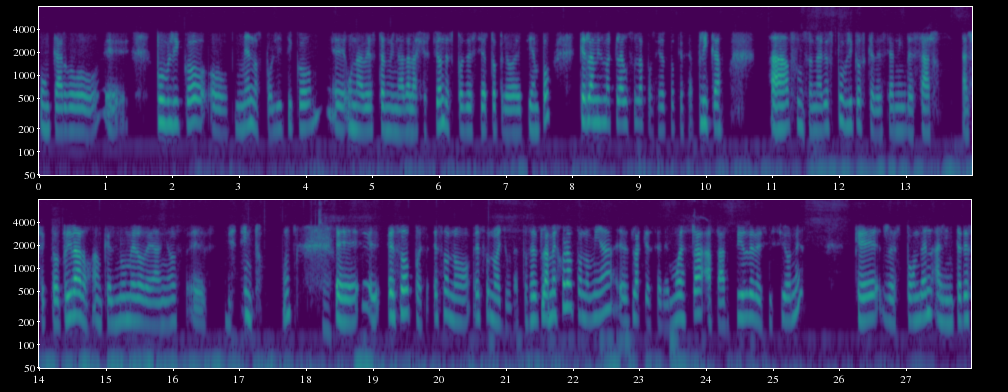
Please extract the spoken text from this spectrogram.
un cargo eh, público o menos político eh, una vez terminada la gestión después de cierto periodo de tiempo, que es la misma cláusula, por cierto, que se aplica a funcionarios públicos que desean ingresar al sector privado, aunque el número de años es distinto. Eh, eh, eso pues eso no eso no ayuda. Entonces la mejor autonomía es la que se demuestra a partir de decisiones que responden al interés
